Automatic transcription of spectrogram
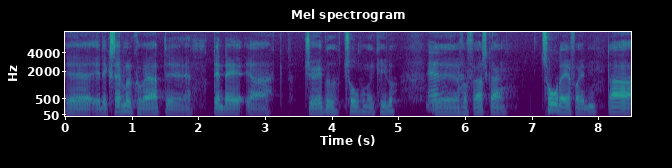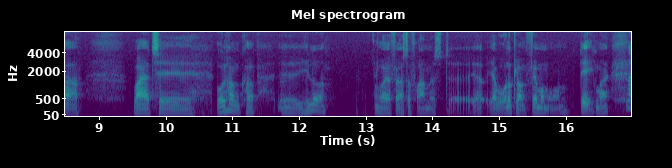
Uh, et eksempel kunne være, at uh, den dag, jeg jerkede 200 kilo ja, uh, for første gang, to dage forinden, der var jeg til Ulholm Cup mm. øh, i Hillerød, hvor jeg først og fremmest, øh, jeg, jeg vågnede klokken 5 om morgenen. Det er ikke mig. Nå.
